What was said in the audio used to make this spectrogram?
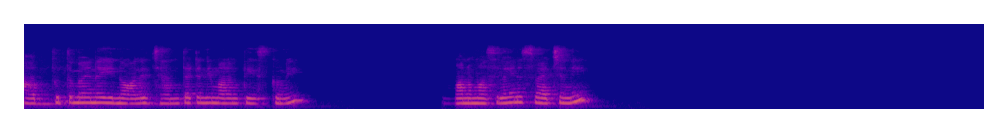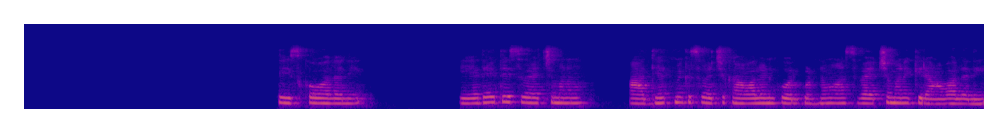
అద్భుతమైన ఈ నాలెడ్జ్ అంతటిని మనం తీసుకుని మనం అసలైన స్వేచ్ఛని తీసుకోవాలని ఏదైతే స్వేచ్ఛ మనం ఆధ్యాత్మిక స్వేచ్ఛ కావాలని కోరుకుంటున్నామో ఆ స్వేచ్ఛ మనకి రావాలని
